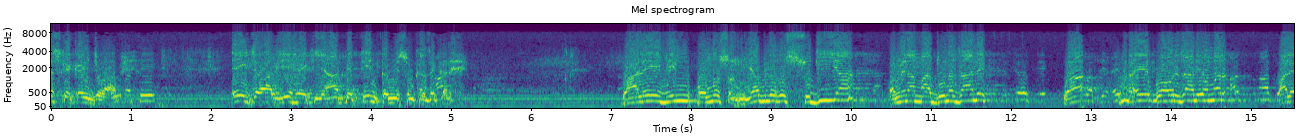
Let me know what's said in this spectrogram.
اس کے کئی جواب ہیں۔ ایک جواب یہ ہے کہ یہاں پہ تین کمیشن کا ذکر ہے۔ والے ہند کو مسن یب لوگ سدیا اور مینا معدون ذالک عمر والے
